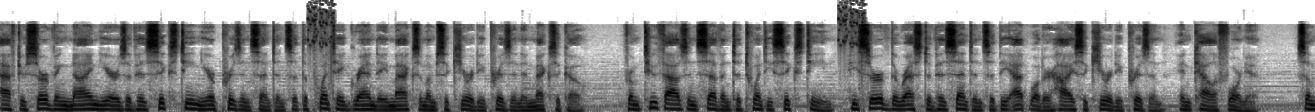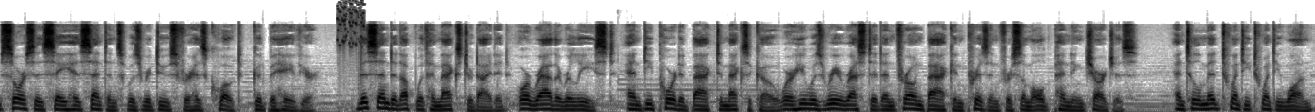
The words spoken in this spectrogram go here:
after serving nine years of his 16-year prison sentence at the Puente Grande Maximum Security Prison in Mexico. From 2007 to 2016, he served the rest of his sentence at the Atwater High Security Prison in California. Some sources say his sentence was reduced for his quote, good behavior. This ended up with him extradited, or rather released, and deported back to Mexico where he was rearrested and thrown back in prison for some old pending charges. Until mid-2021,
